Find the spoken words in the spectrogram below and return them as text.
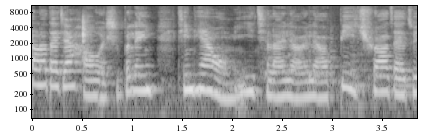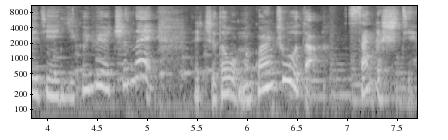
Hello，大家好，我是布林。今天啊，我们一起来聊一聊币圈在最近一个月之内，值得我们关注的三个事件。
